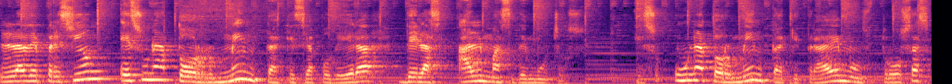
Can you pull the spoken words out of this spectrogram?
la depresión es una tormenta que se apodera de las almas de muchos. Es una tormenta que trae monstruosas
